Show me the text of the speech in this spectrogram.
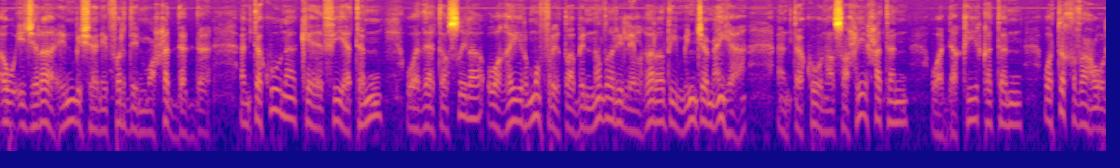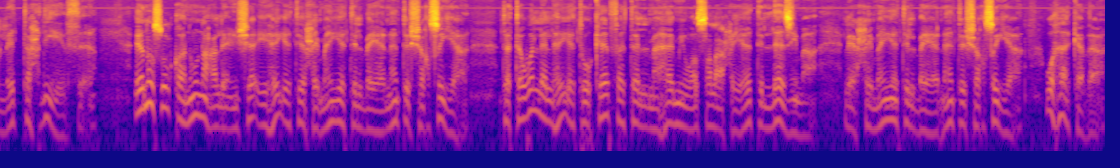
أو إجراء بشأن فرد محدد أن تكون كافية وذات صلة وغير مفرطة بالنظر للغرض من جمعها أن تكون صحيحة ودقيقة وتخضع للتحديث. ينص القانون على إنشاء هيئة حماية البيانات الشخصية. تتولى الهيئة كافة المهام والصلاحيات اللازمة لحماية البيانات الشخصية. وهكذا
